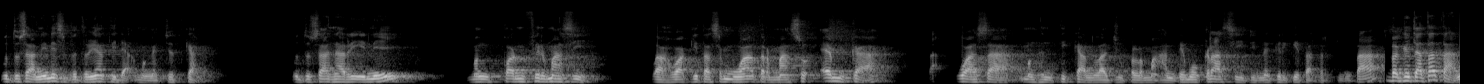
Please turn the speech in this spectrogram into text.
Putusan ini sebetulnya tidak mengejutkan. Putusan hari ini mengkonfirmasi bahwa kita semua termasuk MK tak kuasa menghentikan laju pelemahan demokrasi di negeri kita tercinta. Sebagai catatan,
